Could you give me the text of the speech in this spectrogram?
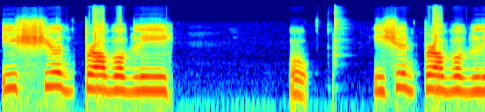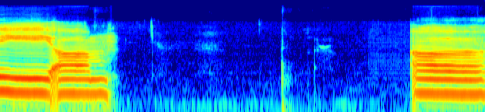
you should probably oh you should probably um uh,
